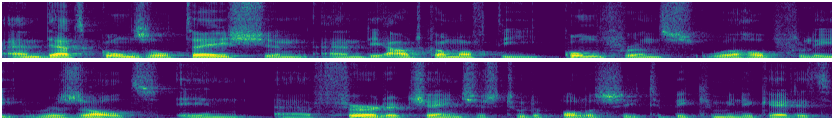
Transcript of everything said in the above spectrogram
And that consultation and the outcome of the conference will hopefully result in uh, further changes to the policy to be communicated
